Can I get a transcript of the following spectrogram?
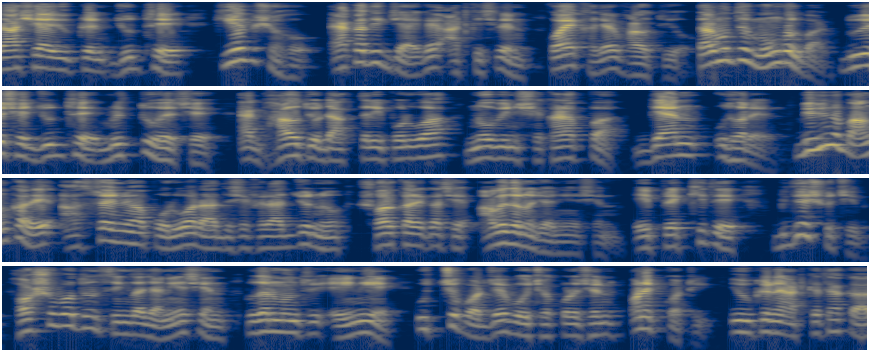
রাশিয়া ইউক্রেন যুদ্ধে কিয়েভ সহ একাধিক জায়গায় আটকে ছিলেন কয়েক হাজার ভারতীয়। তার মধ্যে মঙ্গলবার দুদেশের যুদ্ধে মৃত্যু হয়েছে এক ভারতীয় ডাক্তারি পড়ুয়া নবীন শেখারাপ্পা জ্ঞান উধরের। বিভিন্ন বাংকারে আশ্রয় নেওয়া পড়ুয়ারা দেশে ফেরার জন্য সরকারের কাছে আবেদনও জানিয়েছেন। এই প্রেক্ষিতে বিদেশ সচিব হর্ষবর্ধন সিংলা জানিয়েছেন, প্রধানমন্ত্রী এই নিয়ে উচ্চ পর্যায়ে বৈঠক করেছেন অনেক কটি। ইউক্রেনে আটকে থাকা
